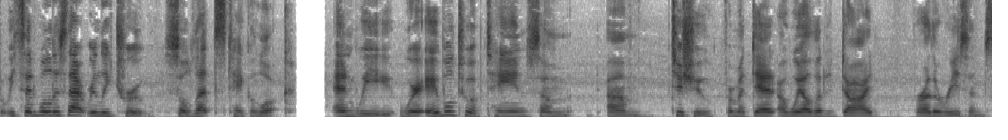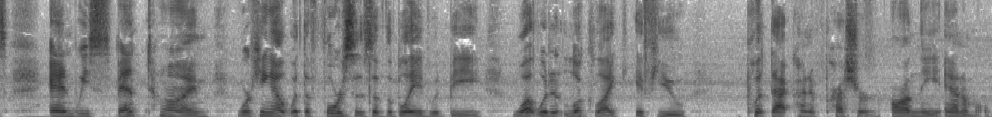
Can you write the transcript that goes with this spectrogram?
But we said, well, is that really true? So let's take a look and we were able to obtain some um, tissue from a dead a whale that had died for other reasons. And we spent time working out what the forces of the blade would be. What would it look like if you put that kind of pressure on the animal?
